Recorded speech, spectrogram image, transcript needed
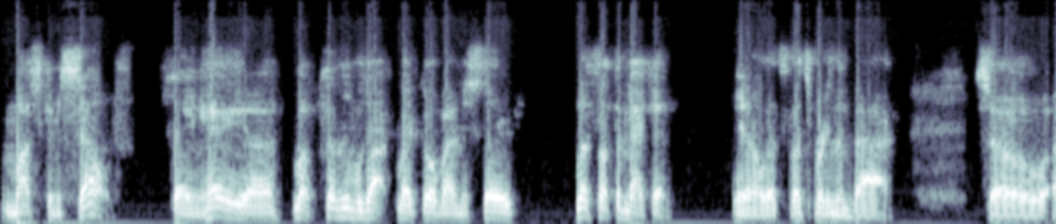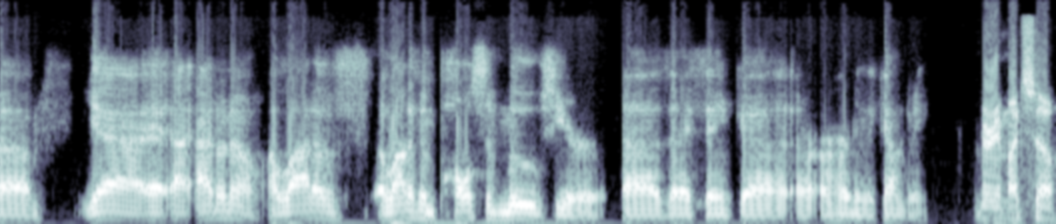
Musk himself saying, "Hey, uh, look, some people got let go by mistake. Let's let them back in. You know, let's let's bring them back." So um, yeah, I, I, don't know. A lot of a lot of impulsive moves here uh, that I think uh, are, are hurting the company. Very much so.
